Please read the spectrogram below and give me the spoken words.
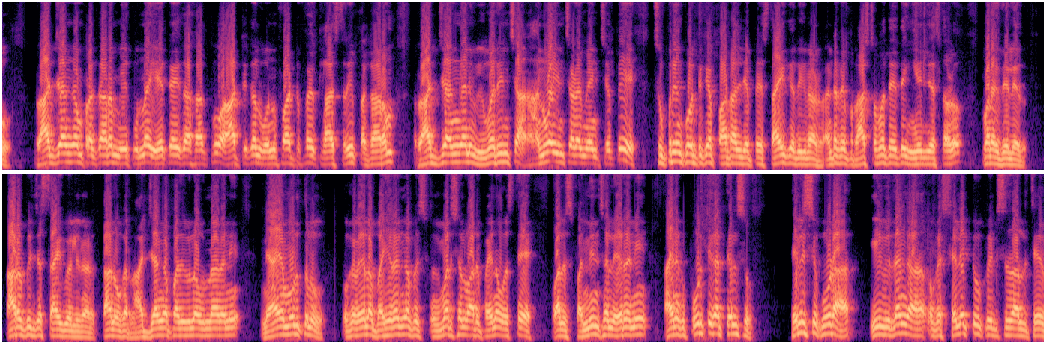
రాజ్యాంగం ప్రకారం మీకున్న ఏకైక హక్కు article one forty five clause three ప్రకారం రాజ్యాంగాన్ని వివరించి అన్వయించడమే అని చెప్పి సుప్రీంకోర్టుకే పాఠాలు చెప్పే స్థాయికి ఎదిగినాడు. అంటే రేపు రాష్ట్రపతి అయితే ఇంకేం చేస్తాడో మనకు తెలియదు. ఆరోపించే స్థాయికి వెళ్ళినాడు. తాను ఒక రాజ్యాంగ పదవిలో ఉన్నానని న్యాయమూర్తులు ఒకవేళ బహిరంగ విమర్శలు వారి పైన వస్తే వాళ్ళు స్పందించలేరని ఆయనకు పూర్తిగా తెలుసు. తెలిసి కూడా ఈ విధంగా ఒక సెలెక్టివ్ క్రిటిసిజాలు చే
